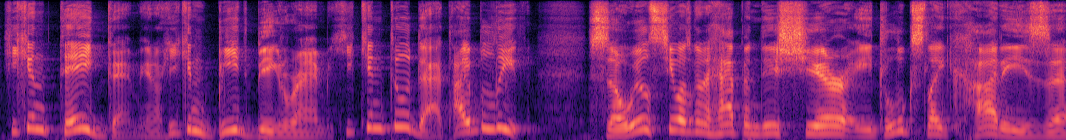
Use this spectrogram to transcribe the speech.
he can take them, you know, he can beat Big Ram. He can do that, I believe. So we'll see what's gonna happen this year. It looks like Hadi is uh,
